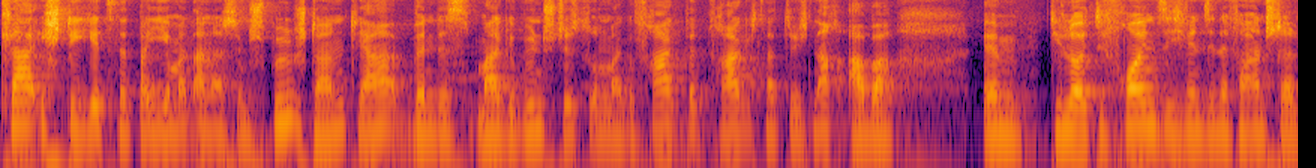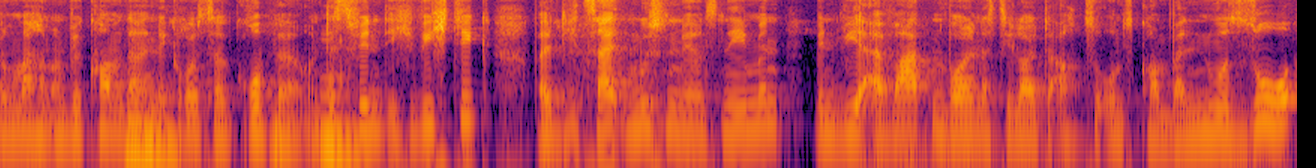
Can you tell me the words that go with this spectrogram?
klar, ich stehe jetzt nicht bei jemand anders im Spülstand, ja, wenn das mal gewünscht ist und mal gefragt wird, frage ich natürlich nach, aber ähm, die Leute freuen sich, wenn sie eine Veranstaltung machen und wir kommen da in eine mhm. größere Gruppe. Und das mhm. finde ich wichtig, weil die Zeit müssen wir uns nehmen, wenn wir erwarten wollen, dass die Leute auch zu uns kommen. Weil nur so,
